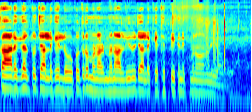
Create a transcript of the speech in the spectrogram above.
ਕਾਰਗਿਲ ਤੋਂ ਚੱਲ ਕੇ ਲੋਕ ਉਧਰੋਂ ਮਨਾਲੀ ਤੋਂ ਚੱਲ ਕੇ ਇੱਥੇ ਪਿਕਨਿਕ ਮਨਾਉਣ ਲਈ ਆਉਂਦੇ ਆ।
